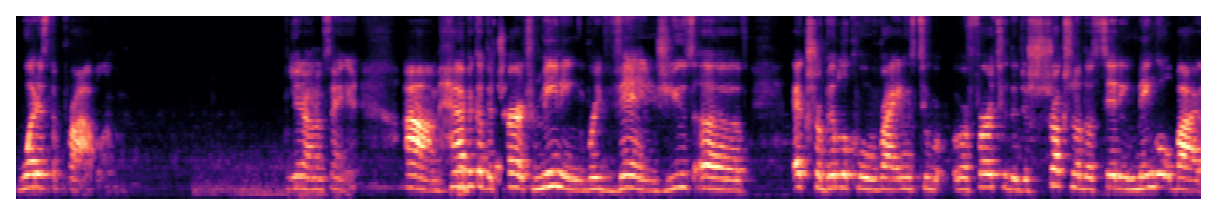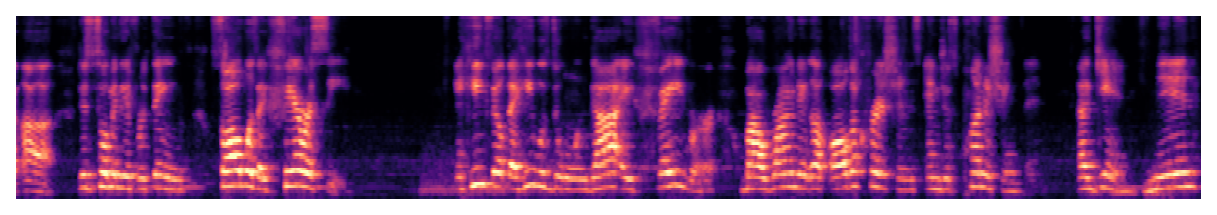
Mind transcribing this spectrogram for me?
What is the problem? You know what I'm saying? Um, havoc of the church, meaning revenge, use of extra biblical writings to refer to the destruction of the city, mingled by uh, just so many different things. Saul was a Pharisee, and he felt that he was doing God a favor by rounding up all the Christians and just punishing them. Again, men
